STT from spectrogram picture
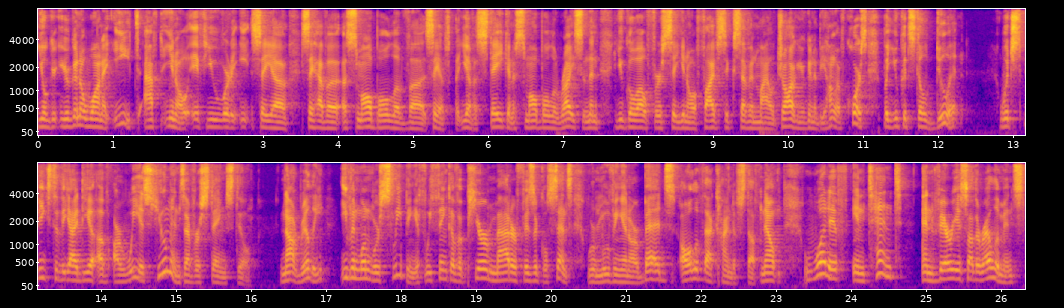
you'll you're gonna want to eat after you know if you were to eat say uh say have a, a small bowl of uh, say a, you have a steak and a small bowl of rice and then you go out for say you know a five six seven mile jog you're gonna be hungry of course but you could still do it which speaks to the idea of are we as humans ever staying still not really. Even when we're sleeping, if we think of a pure matter physical sense, we're moving in our beds, all of that kind of stuff. Now, what if intent and various other elements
